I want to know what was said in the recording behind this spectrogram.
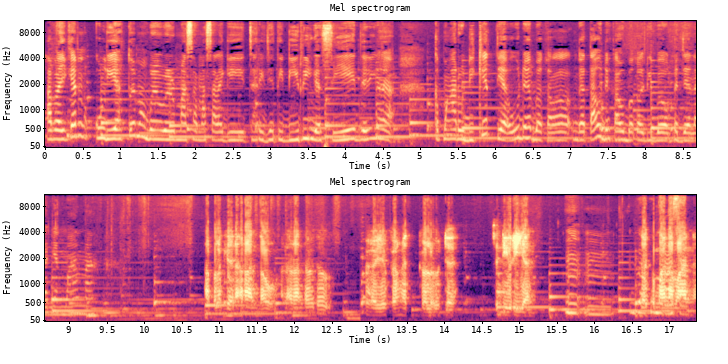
apalagi kan kuliah tuh emang bener-bener masa-masa lagi cari jati diri gak sih? Jadi kayak kepengaruh dikit ya udah bakal nggak tahu deh kamu bakal dibawa ke jalan yang mana. Apalagi anak rantau. Anak rantau itu bahaya banget kalau udah sendirian. Aduh, Nggak aku ke mana-mana.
